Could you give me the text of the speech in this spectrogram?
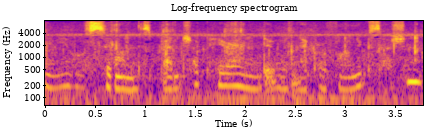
Maybe we'll sit on this bench up here and do a necrophonic session.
